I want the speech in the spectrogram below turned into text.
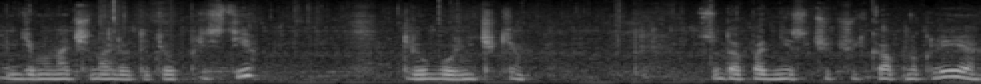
где мы начинали вот эти вот плести треугольнички. Сюда под низ чуть-чуть капну клея.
